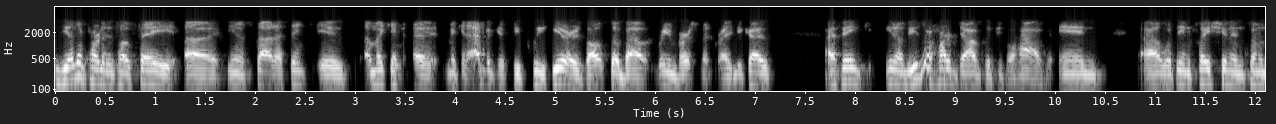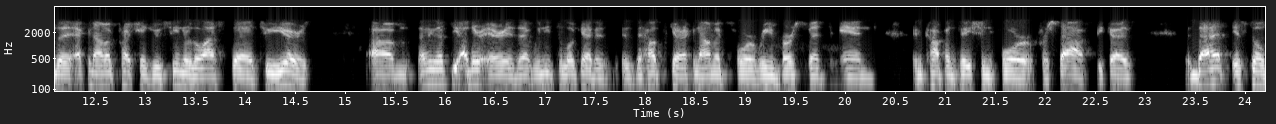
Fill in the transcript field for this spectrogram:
the other part of this I'll say, uh, you know, Scott, I think is uh, making uh, make an advocacy plea here is also about reimbursement, right? Because I think you know these are hard jobs that people have, and uh, with the inflation and some of the economic pressures we've seen over the last uh, two years, um, I think that's the other area that we need to look at is, is the healthcare economics for reimbursement and and compensation for for staff because that is still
